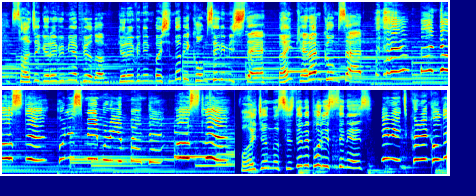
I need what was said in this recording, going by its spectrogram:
Sadece görevimi yapıyordum. Görevinin başında bir komiserim işte. Ben Kerem komiser. ben de Aslı. Polis memuruyum ben de. Aslı. Vay canına siz de mi polissiniz? Evet karakolda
